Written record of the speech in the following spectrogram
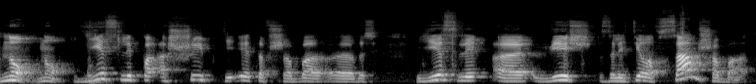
но, но, если по ошибке это в шаббат, э, то есть если э, вещь залетела в сам шаббат,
